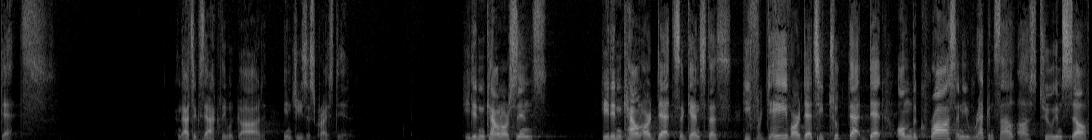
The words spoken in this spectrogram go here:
debts. And that's exactly what God in Jesus Christ did. He didn't count our sins, He didn't count our debts against us. He forgave our debts. He took that debt on the cross and He reconciled us to Himself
